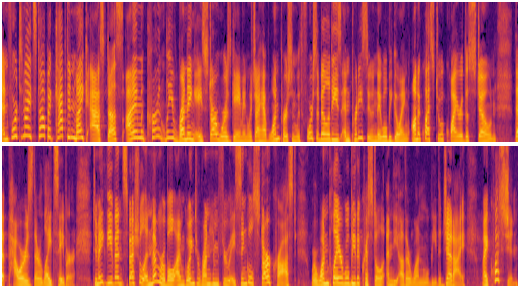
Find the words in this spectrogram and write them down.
And for tonight's topic, Captain Mike asked us I'm currently running a Star Wars game in which I have one person with Force abilities, and pretty soon they will be going on a quest to acquire the stone that powers their lightsaber. To make the event special and memorable, I'm going to run him through a single star crossed, where one player will be the crystal and the other one will be the Jedi. My question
